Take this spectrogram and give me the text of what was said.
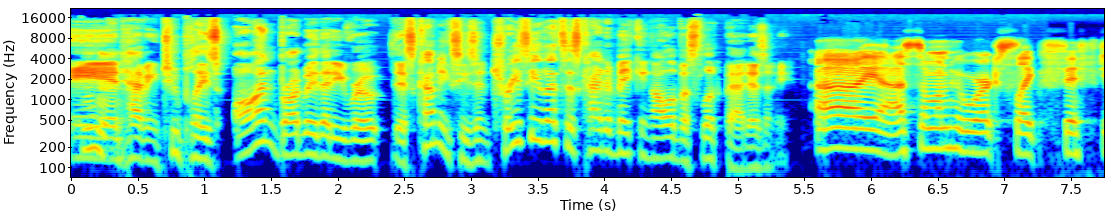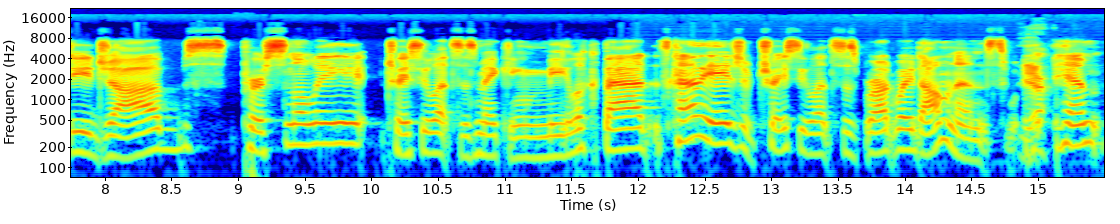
and mm-hmm. having two plays on Broadway that he wrote this coming season, Tracy Letts is kind of making all of us look bad, isn't he? Uh, yeah. Someone who works like 50 jobs personally, Tracy Letts is making me look bad. It's kind of the age of Tracy Letts' Broadway dominance. Yeah. Him,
